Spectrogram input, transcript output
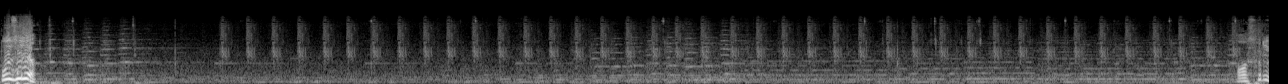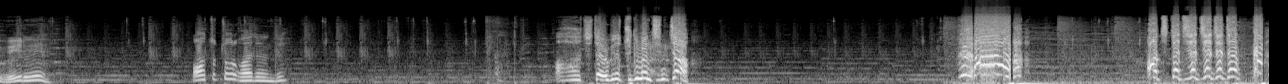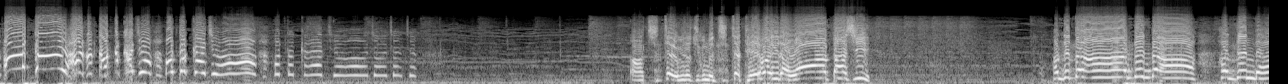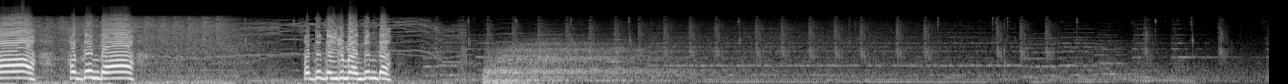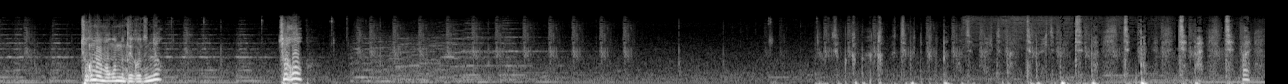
뭔 소리야? 아 소리 왜 이래? 아 저쪽으로 가야 되는데. 아 진짜 여기서 죽으면 진짜! 아! 진짜 진짜 진짜 진짜! 아, 아, 아, 어떡하죠? 어떡하죠? 어떡하죠? 저저 저. 아 진짜 여기서 죽으면 진짜 대박이다. 와 다시! 안 된다! 아, 안 된다! 안 된다! 안 된다! 안 된다! 이러면 안 된다 저거만 먹으면 되거든요 저거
